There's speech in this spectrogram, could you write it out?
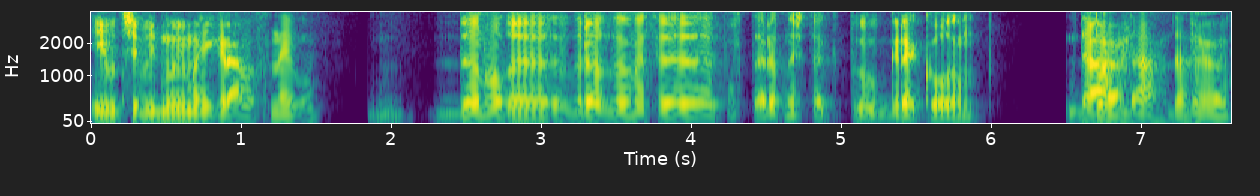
и очевидно има игра в него. Дано да е здрав, за да не се повтарят неща като Грек Одън. Да, Да, да, да. да. Да,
